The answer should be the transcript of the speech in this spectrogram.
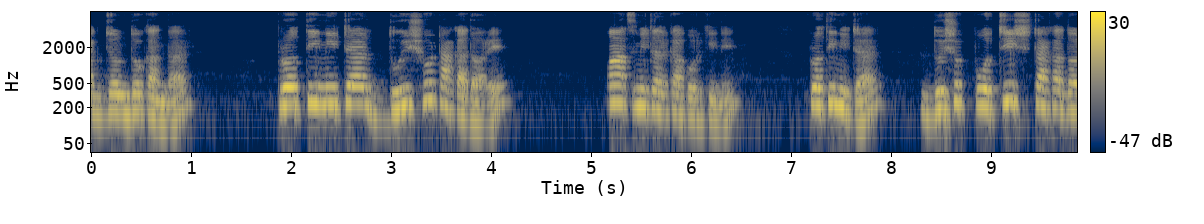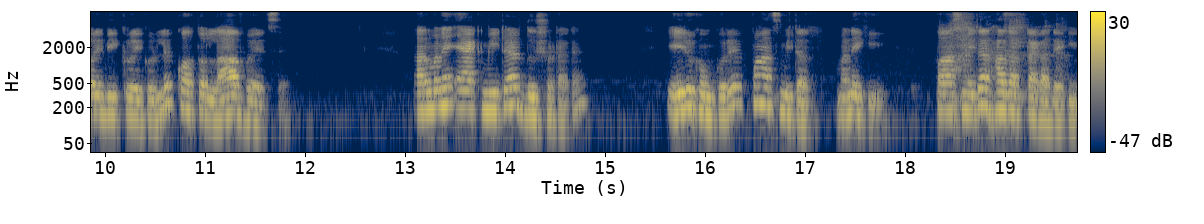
একজন দোকানদার, প্রতি মিটার দুইশো টাকা দরে পাঁচ মিটার কাপড় কিনে, প্রতি মিটার দুইশো পঁচিশ টাকা দরে বিক্রয় করলে কত লাভ হয়েছে? তার মানে এক মিটার দুশো টাকা। এইরকম করে পাঁচ মিটার মানে কি? পাঁচ মিটার হাজার টাকা দেখি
